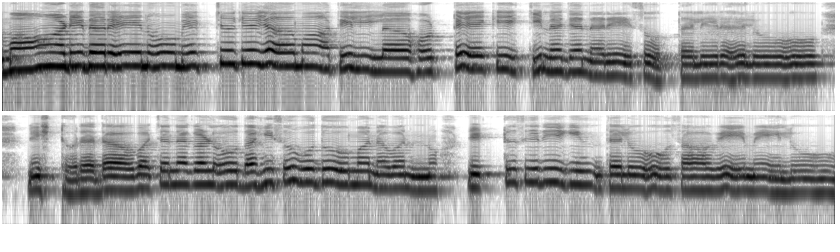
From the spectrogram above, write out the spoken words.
ಮಾಡಿದರೇನು ಮೆಚ್ಚುಗೆಯ ಮಾತಿಲ್ಲ, ಹೊಟ್ಟೆ ಕಿಚ್ಚಿನ ಜನರೇ ಸುತ್ತಲಿರಲು. ನಿಷ್ಠುರದ ವಚನಗಳು ದಹಿಸುವುದು ಮನವನ್ನು ನಿಟ್ಟುಸಿರಿಗಿಂತಲೂ ಸಾವೇ ಮೇಲು.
